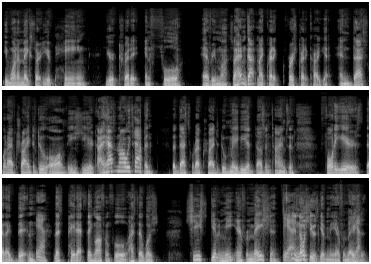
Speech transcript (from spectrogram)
you want to make certain you're paying your credit in full every month. So I hadn't gotten my credit first credit card yet. And that's what I've tried to do all these years. I hasn't always happened, but that's what I've tried to do. Maybe a dozen times in 40 years that I didn't. Yeah. Let's pay that thing off in full. I said, well, she's giving me information. Yeah. She didn't know she was giving me information.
